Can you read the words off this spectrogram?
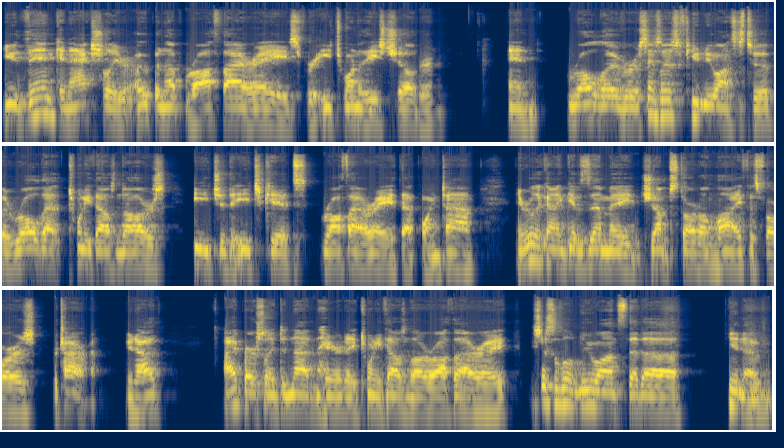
You then can actually open up Roth IRAs for each one of these children and roll over. Essentially, there's a few nuances to it, but roll that $20,000 each into each kid's Roth IRA at that point in time. It really kind of gives them a jump start on life as far as retirement. You know, I personally did not inherit a $20,000 Roth IRA. It's just a little nuance that, uh, you know,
